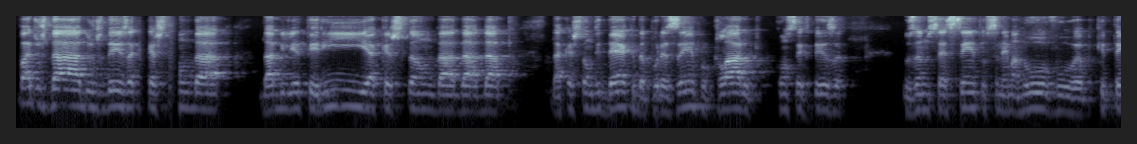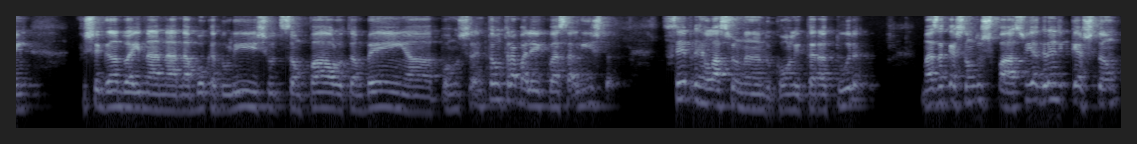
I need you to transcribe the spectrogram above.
vários dados, desde a questão da, da bilheteria, a questão da, da, da, da questão de década, por exemplo. Claro que, com certeza, os anos 60, o cinema novo, é, que tem chegando aí na, na, na, boca do lixo de São Paulo também. A, então, eu trabalhei com essa lista, sempre relacionando com literatura, mas a questão do espaço. E a grande questão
